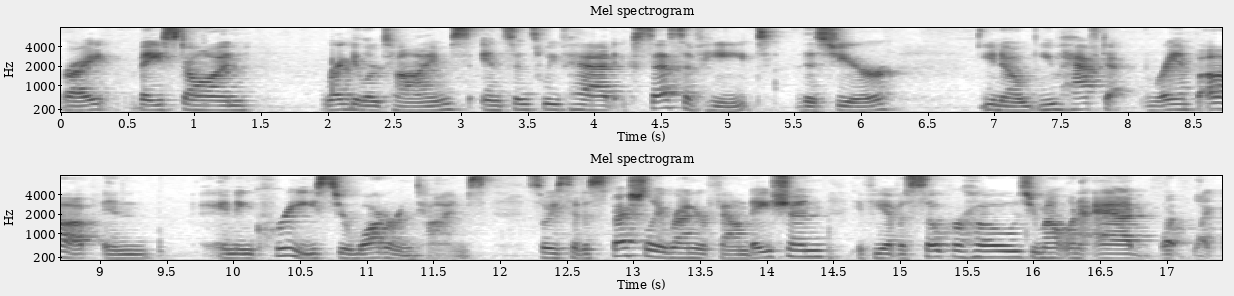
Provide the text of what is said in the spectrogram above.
right, based on regular times. And since we've had excessive heat this year, you know, you have to ramp up and and increase your watering times. So he said, especially around your foundation, if you have a soaker hose, you might want to add what, like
